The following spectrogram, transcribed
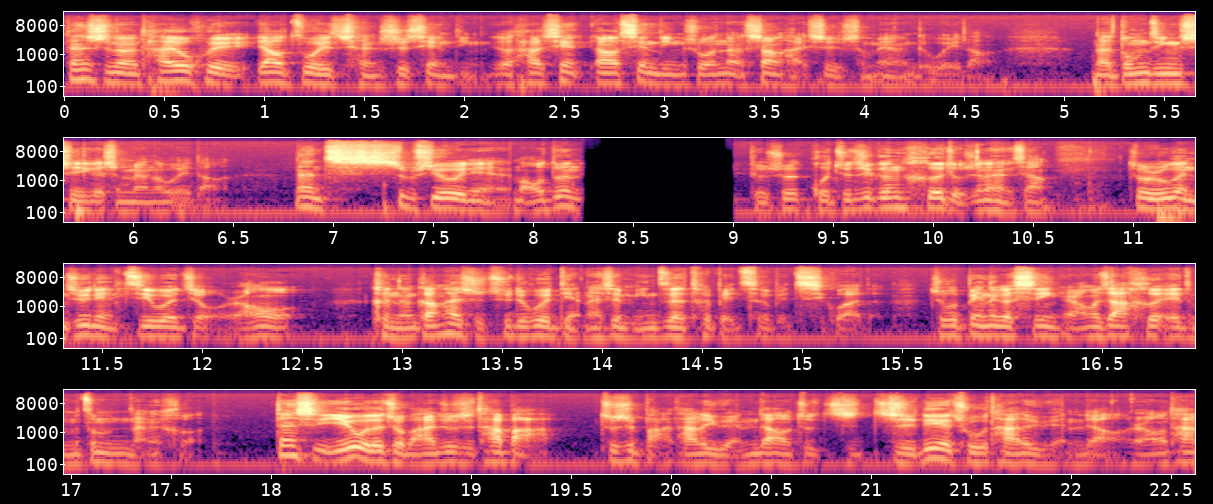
但是呢，他又会要做城市限定，要他限要限定说，那上海是什么样一个味道，那东京是一个什么样的味道，那是不是有一点矛盾？比如说，我觉得这跟喝酒真的很像，就如果你去点鸡尾酒，然后可能刚开始去就会点那些名字特别特别奇怪的，就会被那个吸引，然后加喝，哎，怎么这么难喝？但是也有的酒吧就是他把。就是把它的原料就只只列出它的原料，然后他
